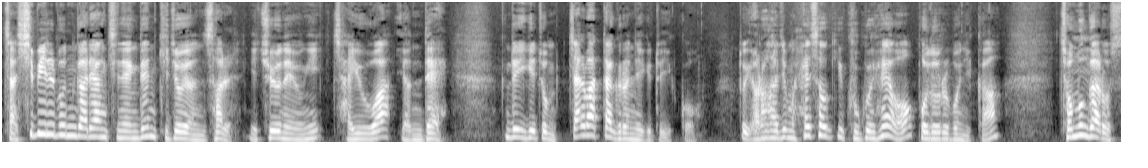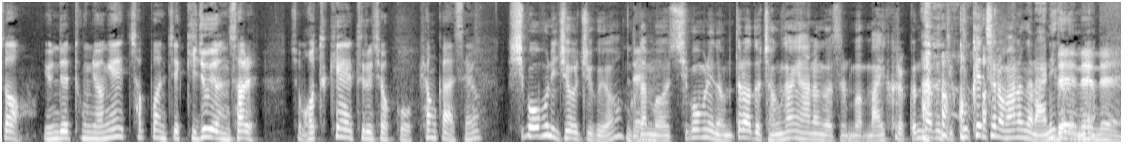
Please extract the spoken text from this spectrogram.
자, 11분가량 진행된 기조연설. 주요 내용이 자유와 연대. 근데 이게 좀 짧았다 그런 얘기도 있고 또 여러 가지 뭐 해석이 구구해요. 보도를 음. 보니까. 전문가로서 윤 대통령의 첫 번째 기조연설 좀 어떻게 들으셨고 평가하세요? 15분이 지어지고요. 네. 그다음 뭐 15분이 넘더라도 정상에 하는 것을 뭐 마이크를 끈다든지 국회처럼 하는 건 아니거든요. 네, 네, 네,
